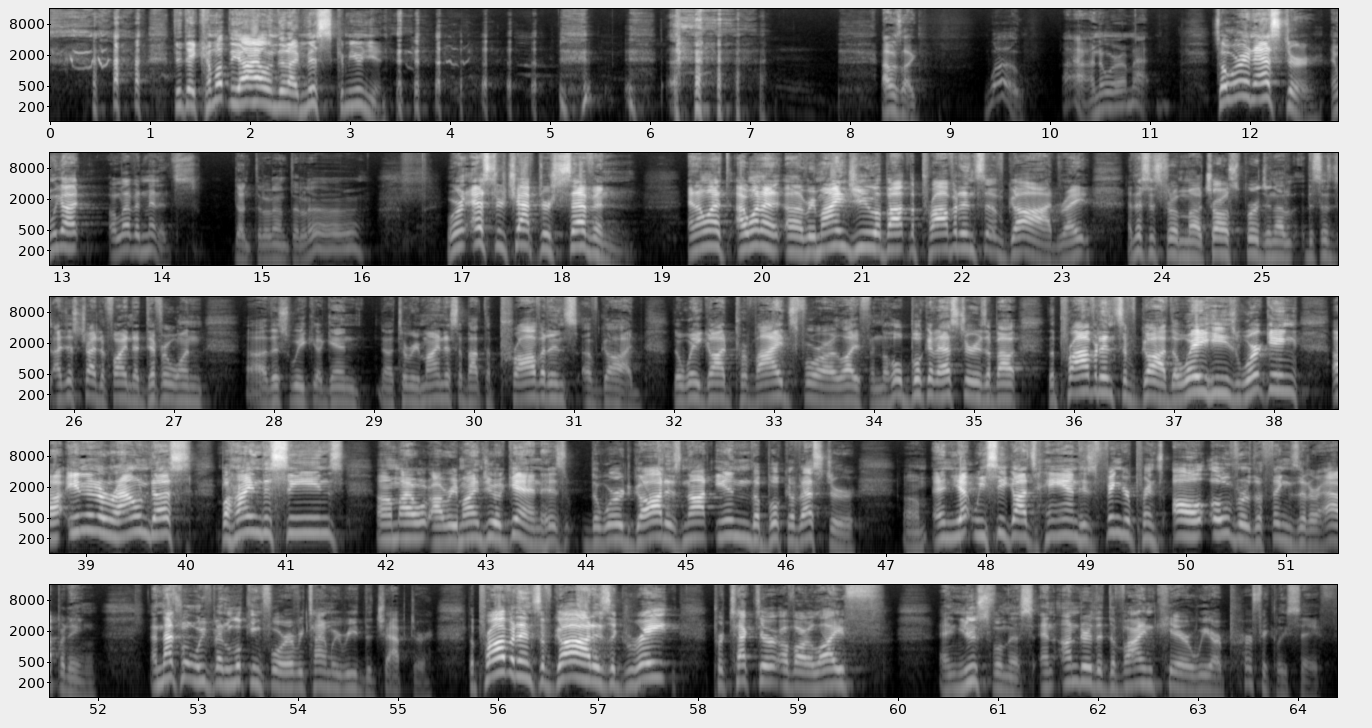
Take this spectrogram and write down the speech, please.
did they come up the aisle and did I miss communion? I was like, "Whoa, I know where I'm at." So we're in Esther, and we got 11 minutes. Dun, dun, dun, we're in Esther chapter 7. And I want to, I want to uh, remind you about the providence of God, right? And this is from uh, Charles Spurgeon. I, this is, I just tried to find a different one uh, this week again uh, to remind us about the providence of God, the way God provides for our life. And the whole book of Esther is about the providence of God, the way He's working uh, in and around us behind the scenes. Um, I, will remind you again, his, the word God is not in the book of Esther. Um, and yet we see God's hand, his fingerprints all over the things that are happening. And that's what we've been looking for every time we read the chapter. The providence of God is a great protector of our life and usefulness. And under the divine care, we are perfectly safe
